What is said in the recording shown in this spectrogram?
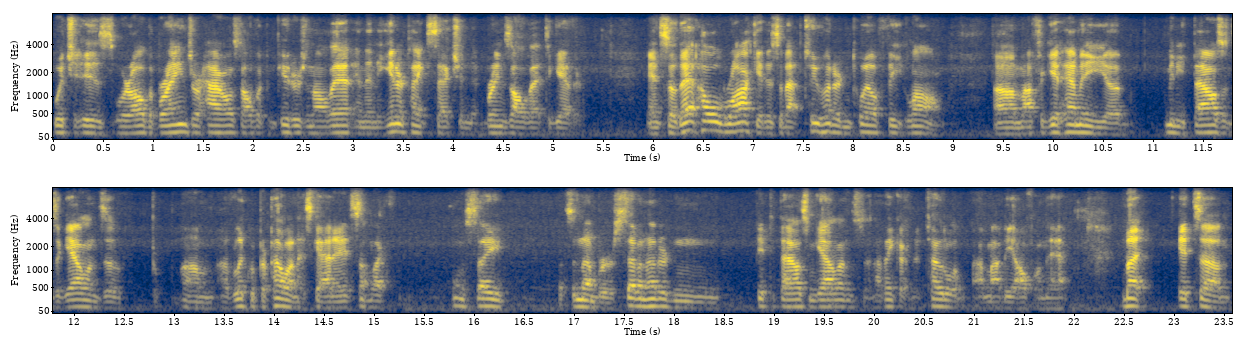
which is where all the brains are housed, all the computers and all that, and then the intertank section that brings all that together. And so that whole rocket is about 212 feet long. Um, I forget how many uh, many thousands of gallons of um, of liquid propellant it's got in it. Something like I want to say, what's the number? 750,000 gallons. I think the total. I might be off on that, but it's um,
